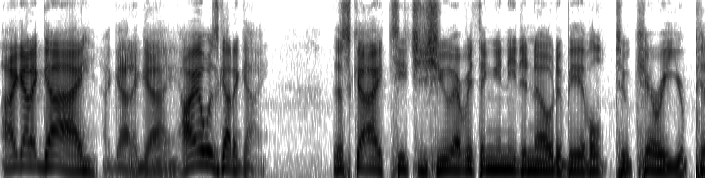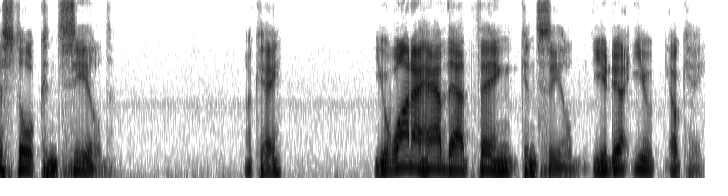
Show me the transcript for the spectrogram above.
I got a guy. I got a guy. I always got a guy this guy teaches you everything you need to know to be able to carry your pistol concealed. Okay? You want to have that thing concealed. You don't. you okay.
